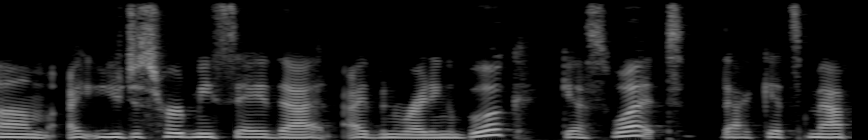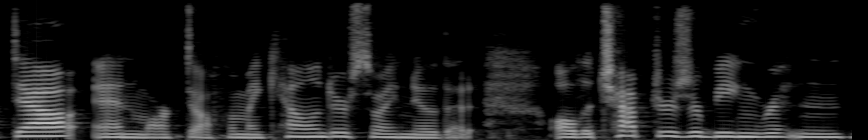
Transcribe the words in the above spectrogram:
Um, I, you just heard me say that I've been writing a book. Guess what? That gets mapped out and marked off on my calendar. So I know that all the chapters are being written,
